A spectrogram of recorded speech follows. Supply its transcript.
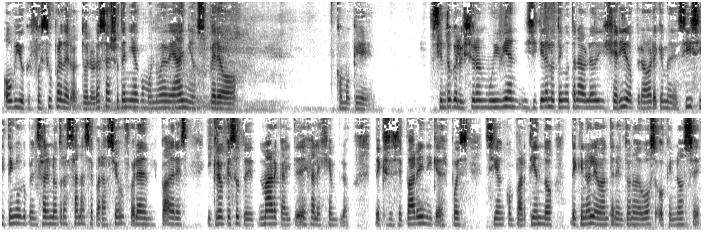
obvio que fue súper dolorosa. Yo tenía como nueve años, pero como que siento que lo hicieron muy bien. Ni siquiera lo tengo tan hablado y digerido, pero ahora que me decís y tengo que pensar en otra sana separación fuera de mis padres. Y creo que eso te marca y te deja el ejemplo de que se separen y que después sigan compartiendo, de que no levanten el tono de voz o que no se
